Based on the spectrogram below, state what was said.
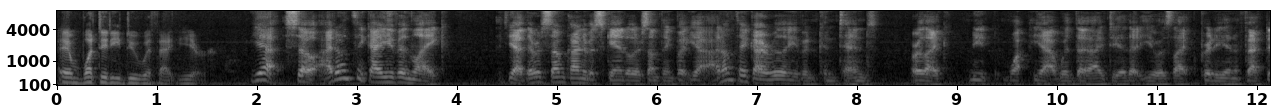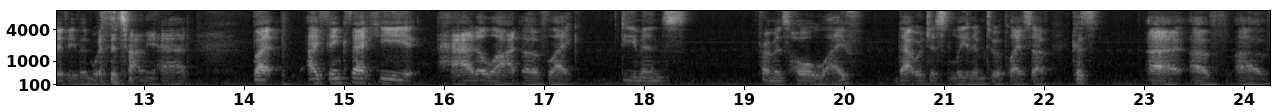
And what did he do with that year? Yeah, so I don't think I even like yeah, there was some kind of a scandal or something. But yeah, I don't think I really even contend or like need what yeah with the idea that he was like pretty ineffective even with the time he had. But I think that he had a lot of like demons from his whole life that would just lead him to a place of because uh, of of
